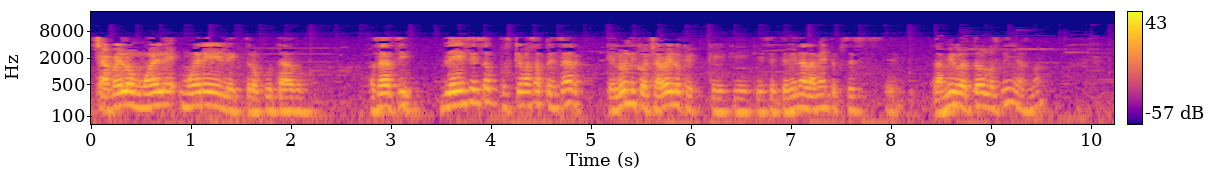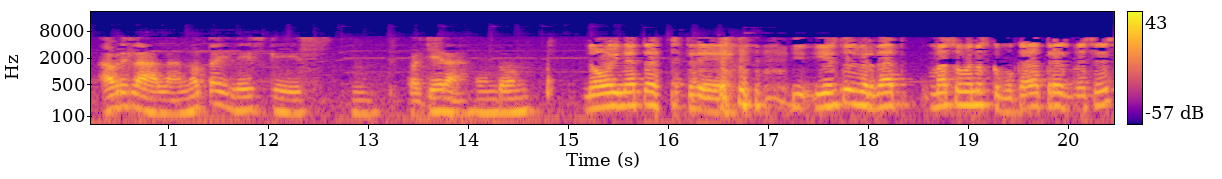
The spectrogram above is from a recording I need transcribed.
Chabelo muere muere electrocutado. O sea, si lees eso, pues qué vas a pensar? Que el único Chabelo que, que, que, se te viene a la mente pues es eh, el amigo de todos los niños, ¿no? abres la, la nota y lees que es mm, cualquiera, un don. No, y neta, este, y esto es verdad, más o menos como cada tres meses,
